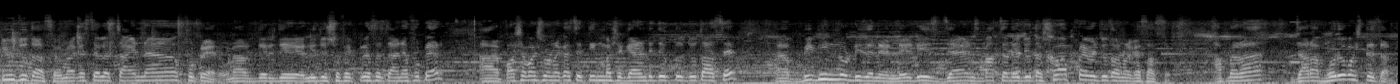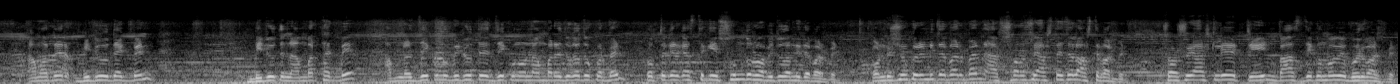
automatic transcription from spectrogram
পিউ জুতা আছে। ওনার কাছে হলো চায়না ফুটওয়্যার ওনাদের যে নিজস্ব ফ্যাক্টরি আছে চায়না ফুটওয়্যার আর পাশাপাশি ওনার কাছে তিন মাসের গ্যারান্টিযুক্ত জুতা আছে। বিভিন্ন ডিজাইনের লেডিস জেন্টস বাচ্চাদের জুতা, সব টাইপের জুতা ওনার কাছে আছে। আপনারা যারা ভৈরব আসতে চান, আমাদের ভিডিও দেখবেন। ভিডিওতে নাম্বার থাকবে। আপনারা যে কোনো ভিডিওতে যে কোনো নাম্বারে যোগাযোগ করবেন। প্রত্যেকের কাছ থেকে সুন্দরভাবে জুতা নিতে পারবেন। কন্ডিশন করে নিতে পারবেন আর সরাসরি আসতে চাইলেও আসতে পারবেন। সরাসরি আসলে ট্রেন বাস যে কোনোভাবে ভৈরব আসবেন।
